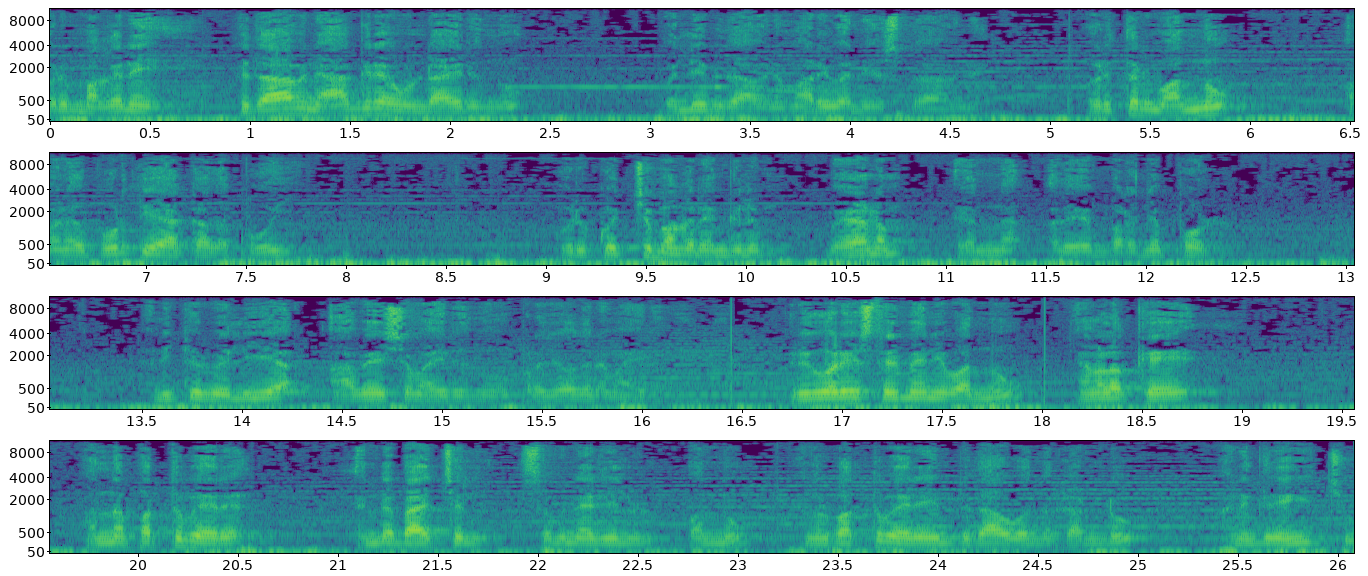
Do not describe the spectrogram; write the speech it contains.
ഒരു മകനെ പിതാവിന് ആഗ്രഹം ഉണ്ടായിരുന്നു വലിയ പിതാവിന് വലിയ പിതാവിന് ഒരുത്തൻ വന്നു അവനത് പൂർത്തിയാക്കാതെ പോയി. ഒരു കൊച്ചുമകനെങ്കിലും വേണം എന്ന് അദ്ദേഹം പറഞ്ഞപ്പോൾ എനിക്കൊരു വലിയ ആവേശമായിരുന്നു പ്രചോദനമായിരുന്നു. ഗ്രിഗോറിയസ് തിരുമേനി വന്നു. ഞങ്ങളൊക്കെ അന്ന് പത്ത് പേര് എന്റെ ബാച്ചിൽ സെമിനാരിയിൽ വന്നു. ഞങ്ങൾ പത്ത് പേരെയും പിതാവ് വന്ന് കണ്ടു അനുഗ്രഹിച്ചു.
